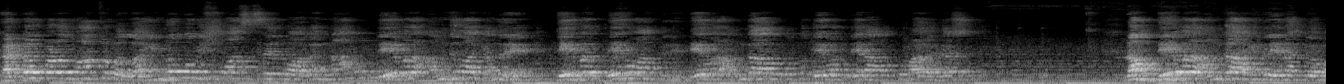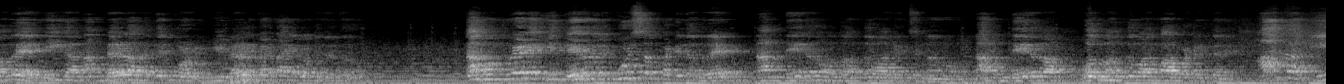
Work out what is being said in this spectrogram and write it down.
ಕಟ್ಟಲ್ಪಡೋದು ಮಾತ್ರವಲ್ಲ, ಇನ್ನೊಬ್ಬ ವಿಶ್ವಾಸ ಸೇರುವಾಗ ದೇವರ ದೇಹವಾಗ್ತೇನೆ ದೇವರ ಅಂಗ ಆಗೋದಕ್ಕೂ ದೇವರ ದೇಹ ಆಗೋದಕ್ಕೂ ಬಹಳ ವ್ಯತ್ಯಾಸ. ನಾವು ದೇವರ ಅಂಗ ಆಗಿದ್ರೆ ಏನಾಗ್ತೀವಪ್ಪ ಅಂದ್ರೆ, ಈಗ ನಾನು ಬೆರಳ ಅಂತ ಈ ಬೆರಳು ಕಟ್ಟಾಗಿ ಎಲ್ಲ ಬಿದ್ದಿರ್ತದೆ ನಾನು ಒಂದು ವೇಳೆ ಈ ದೇಹದಲ್ಲಿ ಕೂಡಿಸಲ್ಪಟ್ಟಿದ್ದಂದ್ರೆ ನಾನು ದೇಹದ ಒಂದು ಅಂಗವಾಗಿರ್ತೇನೆ ನಾನು. ನಾನು ದೇಹದ ಒಂದು ಅಂಗವಾಗಿ ಮಾರ್ಪಟ್ಟಿರ್ತೇನೆ. ಹಾಗಾಗಿ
